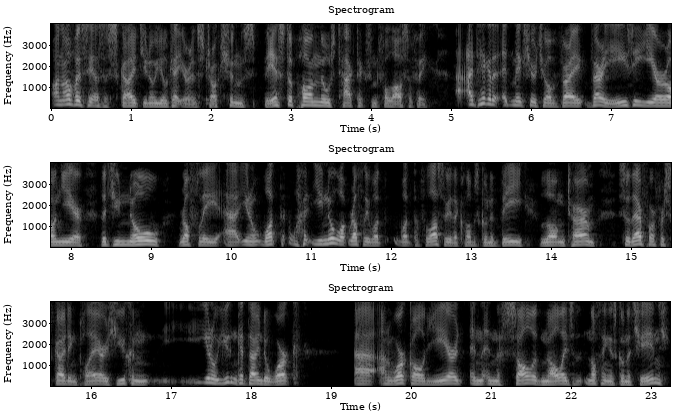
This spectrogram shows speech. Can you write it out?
And obviously, as a scout, you know, you'll get your instructions based upon those tactics and philosophy. I take it it makes your job very, very easy year on year that you know roughly, uh, you know, what, you know what roughly what, what the philosophy of the club's going to be long term. So therefore, for scouting players, you can, you know, you can get down to work, uh, and work all year in, in the solid knowledge that nothing is going to change.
